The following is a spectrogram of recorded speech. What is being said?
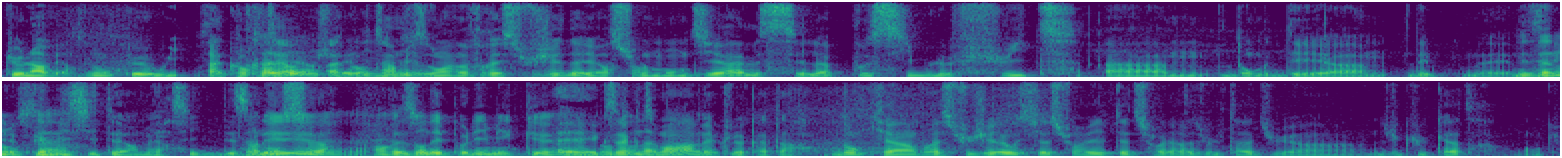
que l'inverse. Donc euh, oui. À court terme, à court terme ils ont un vrai sujet d'ailleurs sur le mondial, c'est la possible fuite euh, donc des, euh, des, des, publicitaires, merci, des annonceurs. en raison des polémiques. Exactement, avec le Qatar. Donc il y a un vrai sujet là aussi à surveiller peut-être sur les résultats du, du Q4. Donc,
